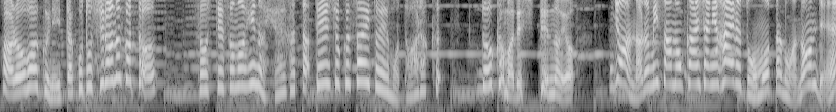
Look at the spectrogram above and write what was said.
ハローワークに行ったこと知らなかった？そしてその日の夕方転職サイトへも登録。どこまで知ってんのよ？じゃあ成美さんの会社に入ると思ったのはなんで？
